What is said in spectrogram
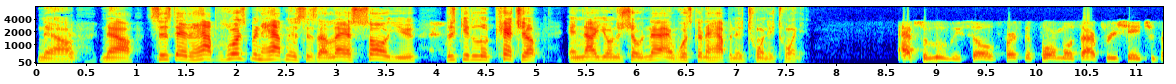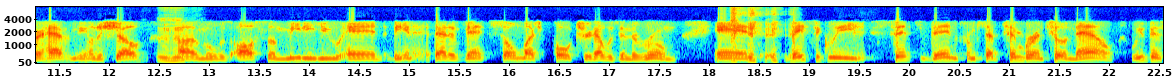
Now, now, since that happened, what's been happening since I last saw you? Let's get a little catch up. And now you're on the show now, and what's going to happen in 2020? Absolutely. So first and foremost, I appreciate you for having me on the show. Mm-hmm. Um, it was awesome meeting you and being at that event. So much culture that was in the room, And basically, since then, from September until now, we've been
